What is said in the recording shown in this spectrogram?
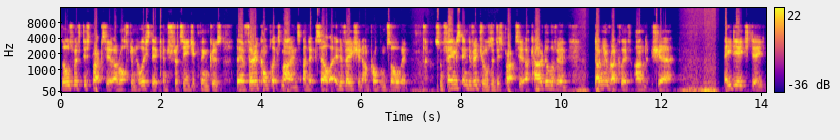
those with dyspraxia are often holistic and strategic thinkers. They have very complex minds and excel at innovation and problem solving. Some famous individuals with dyspraxia are Cara Delevingne, Daniel Radcliffe, and Cher. ADHD,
